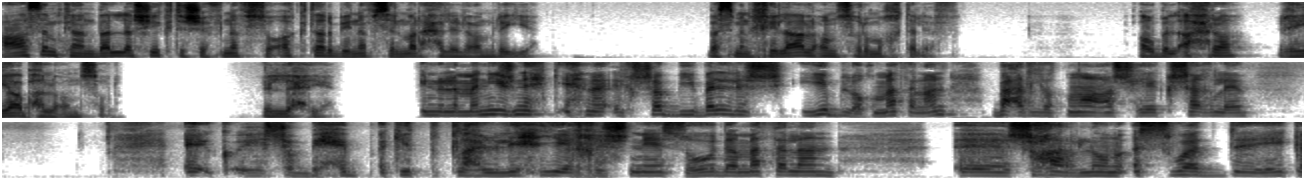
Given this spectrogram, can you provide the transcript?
عاصم كان بلش يكتشف نفسه أكتر بنفس المرحلة العمرية بس من خلال عنصر مختلف أو بالأحرى غياب هالعنصر اللحية. إنه لما نيجي نحكي إحنا الشاب يبلش يبلغ مثلا بعد ال 12 هيك شغلة إيه، الشاب بحب أكيد تطلع له لحية خشنة سودا مثلا. إيه، شعر لونه أسود هيك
